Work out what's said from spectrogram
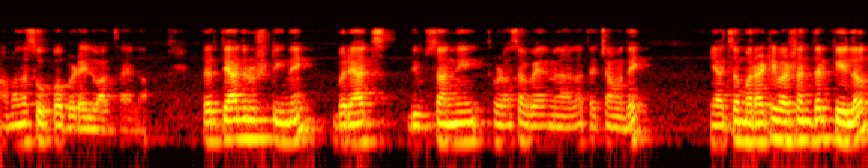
आम्हाला सोपं पडेल वाचायला. तर त्या दृष्टीने बऱ्याच दिवसांनी थोडासा वेळ मिळाला त्याच्यामध्ये. याचं मराठी भाषांतर केलं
